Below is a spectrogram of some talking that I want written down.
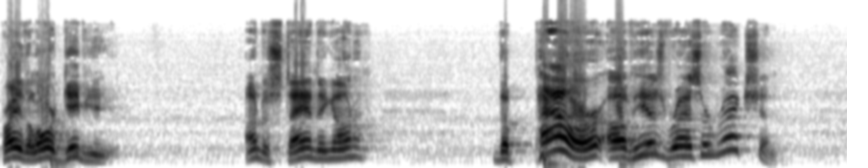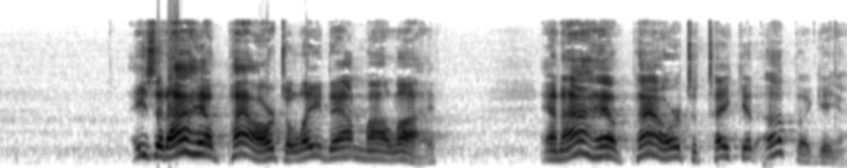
pray the Lord give you understanding on it? The power of His resurrection. He said, I have power to lay down my life, and I have power to take it up again.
